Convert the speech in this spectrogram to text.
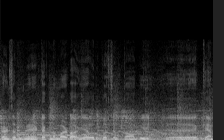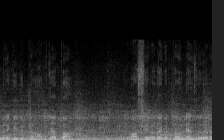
friends ابھی میں ٹیکنو مارٹ آ گیا اور اوپر چلتا ہوں ابھی کیمرے کی جو ہے وہاں پہ جاتا ہوں وہاں سے پتہ کرتا ہوں لینس وغیرہ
